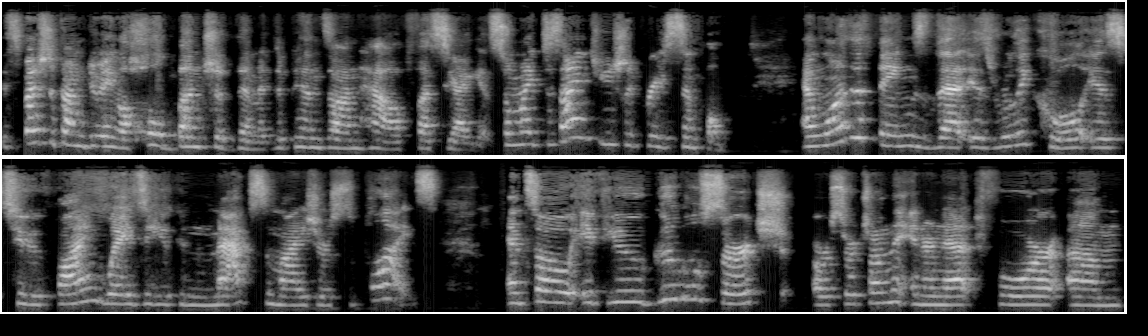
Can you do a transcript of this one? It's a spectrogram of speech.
especially if I'm doing a whole bunch of them, it depends on how fussy I get. So my designs usually pretty simple. And one of the things that is really cool is to find ways that you can maximize your supplies. And so if you Google search or search on the internet for um,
